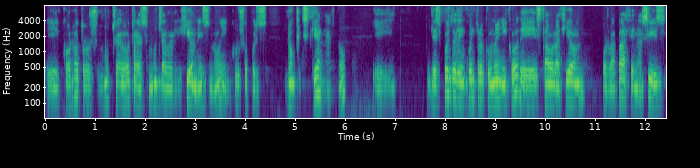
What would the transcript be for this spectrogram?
eh, con otros, muchas otras muchas religiones, ¿no? incluso pues no cristianas. ¿no? Eh, después del encuentro ecuménico de esta oración por la paz en Asís,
